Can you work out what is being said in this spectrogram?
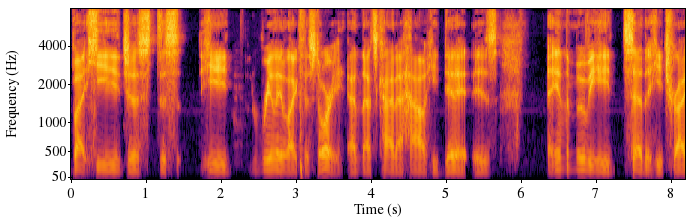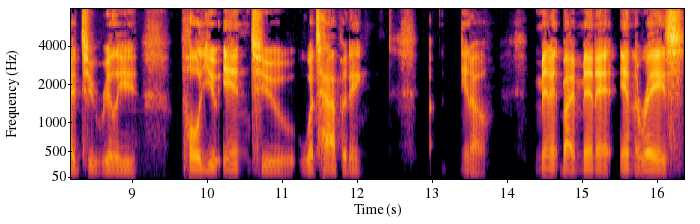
but he just this he really liked the story and that's kind of how he did it is in the movie he said that he tried to really pull you into what's happening you know minute by minute in the race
